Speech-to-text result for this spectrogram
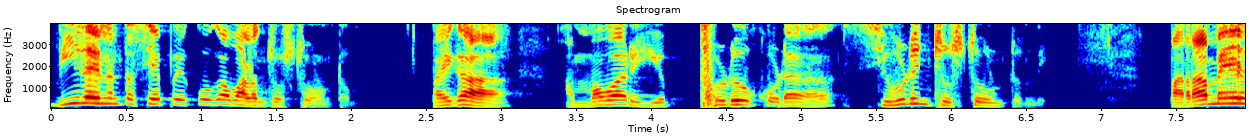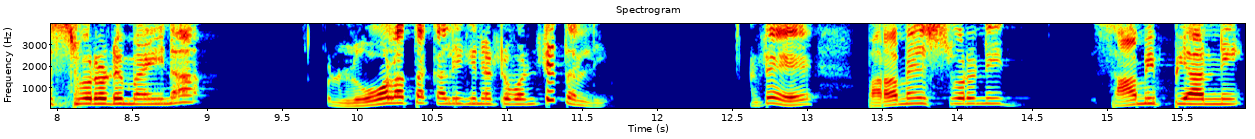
వీలైనంతసేపు ఎక్కువగా వాళ్ళని చూస్తూ ఉంటాం. పైగా అమ్మవారు ఎప్పుడూ కూడా శివుడిని చూస్తూ ఉంటుంది. పరమేశ్వరుడిమైన లోలత కలిగినటువంటి తల్లి. అంటే పరమేశ్వరుని సామీప్యాన్ని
